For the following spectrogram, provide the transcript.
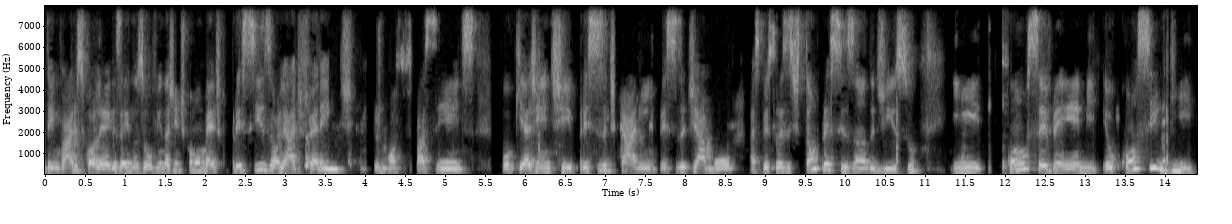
tem vários colegas aí nos ouvindo, a gente como médico precisa olhar diferente para os nossos pacientes, porque a gente precisa de carinho, precisa de amor, as pessoas estão precisando disso, e com o CVM eu consegui,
